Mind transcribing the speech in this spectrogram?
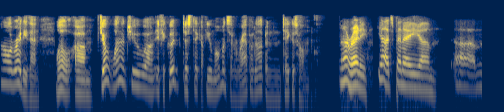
Alrighty then. Well, um, Joe, why don't you, uh, if you could, just take a few moments and wrap it up and take us home. Alrighty. Yeah, it's been a um, um,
